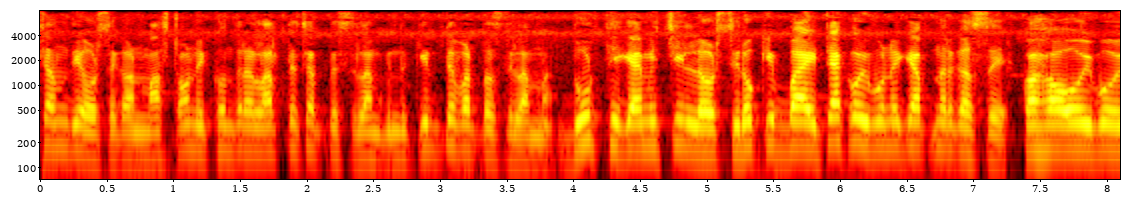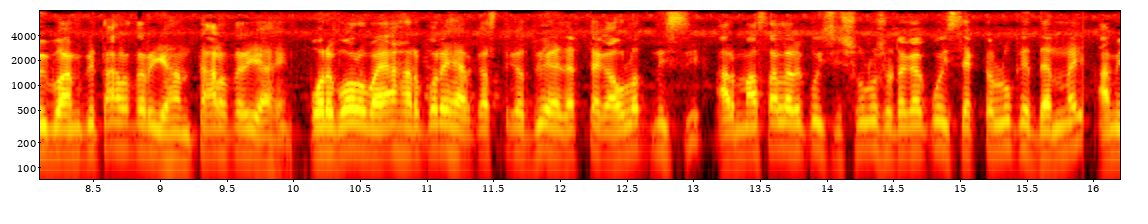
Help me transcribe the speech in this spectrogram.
চান দিয়ে উঠছে, কারণ মাছটা অনেকক্ষণ ধরে লাড়তে চাটতেছিলাম, কিন্তু কিনতে পারতেছিলাম না। দূর থেকে আমি চিল্লা উঠছি, রকিব ভাই, টাকা হইব নাকি আপনার কাছে? কয় হ্যাঁ ওইব ওইব আমি কি তাড়াতাড়ি আহেন তাড়াতাড়ি আহেন। পরে বড় ভাই আহার পরে হের কাছ থেকে দুই হাজার টাকা ওলাত নিচ্ছি আর মাসালারে কইছি ষোলোশো টাকা কইছি, একটা লোকে দেন নাই। আমি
